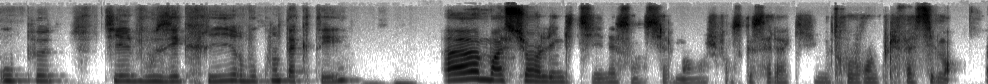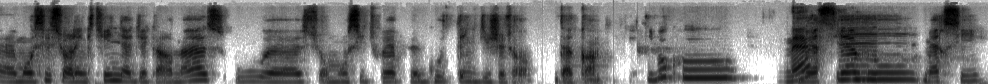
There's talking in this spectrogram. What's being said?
où peut-il vous écrire, vous contacter? Ah, moi, sur LinkedIn, essentiellement. Je pense que c'est là qu'ils me trouveront le plus facilement. Euh, moi aussi, sur LinkedIn, Nadia Karmaz ou euh, sur mon site web goodthinkdigital.com. Merci beaucoup. Merci. Merci à vous. Merci.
